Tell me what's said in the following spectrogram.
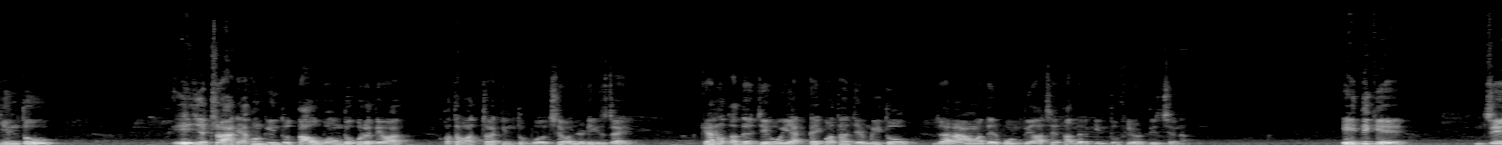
কিন্তু এই যে ট্রাক এখন কিন্তু তাও বন্ধ করে দেওয়ার কথাবার্তা কিন্তু বলছে অলরেডি ইসরায়েল কেন তাদের যে ওই একটাই কথা যে মৃত যারা আমাদের বন্দী আছে, তাদের কিন্তু ফেরত দিচ্ছে না। এইদিকে যে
